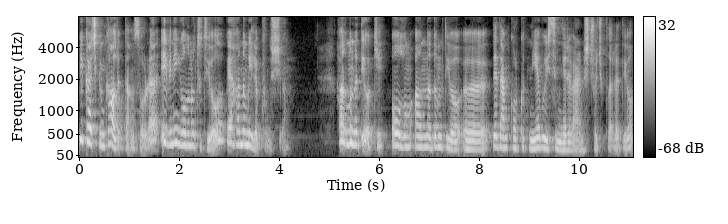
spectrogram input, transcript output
birkaç gün kaldıktan sonra evinin yolunu tutuyor ve hanımıyla konuşuyor. Hanımına diyor ki oğlum anladım diyor "Ee, dedem Korkut niye bu isimleri vermiş çocuklara diyor.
